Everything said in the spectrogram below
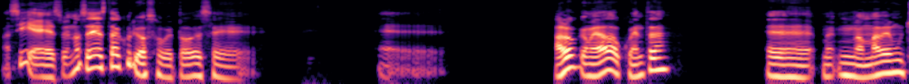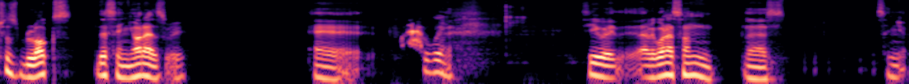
Así es, güey. No sé, está curioso, güey, todo ese. Eh... Algo que me he dado cuenta. Eh, mi, mamá ve muchos blogs de señoras, güey. Eh, ah, güey. Sí, güey. Algunas son. señor,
